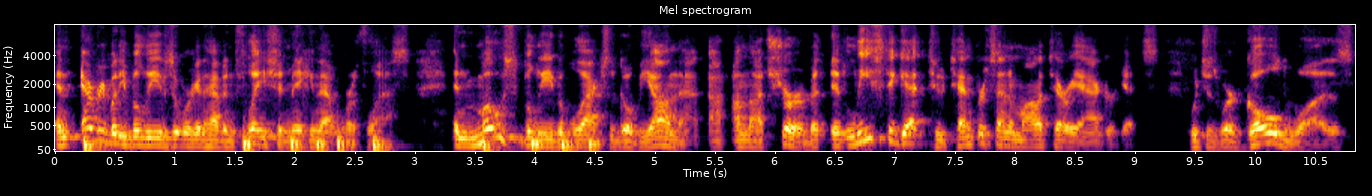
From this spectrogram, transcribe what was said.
And everybody believes that we're going to have inflation making that worth less. And most believe it will actually go beyond that. I, I'm not sure, but at least to get to 10% of monetary aggregates, which is where gold was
